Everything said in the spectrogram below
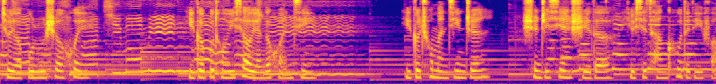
就要步入社会，一个不同于校园的环境，一个充满竞争，甚至现实的有些残酷的地方。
